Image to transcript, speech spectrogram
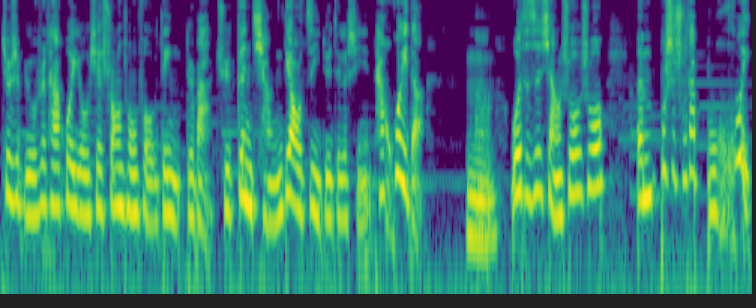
就是比如说他会有一些双重否定，对吧？去更强调自己对这个事情，他会的。嗯啊，我只是想说说，嗯，不是说他不会，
